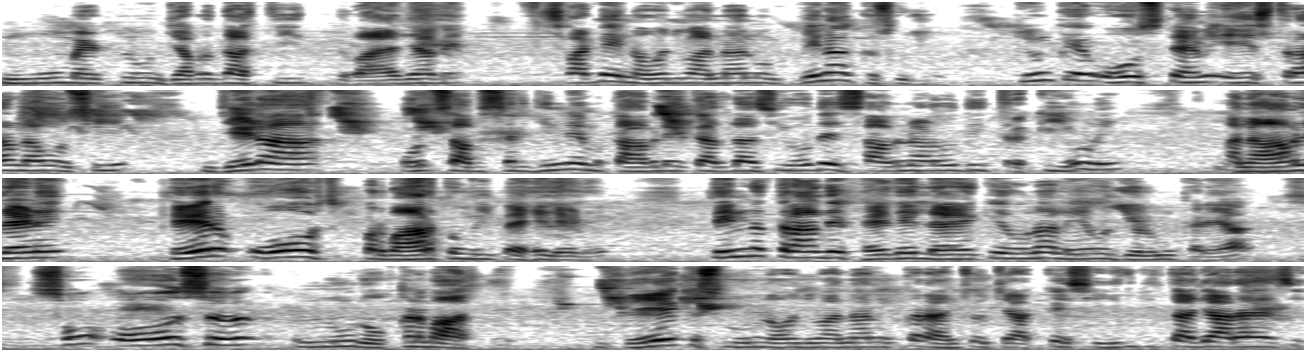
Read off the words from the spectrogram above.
ਮੂਵਮੈਂਟ ਨੂੰ ਜ਼ਬਰਦਸਤੀ ਦਬਾਇਆ ਜਾਵੇ। ਸਾਡੇ ਨੌਜਵਾਨਾਂ ਨੂੰ ਬਿਨਾਂ ਕਸੂਰ ਕਿਉਂਕਿ ਉਸ ਟਾਈਮ ਇਸ ਤਰ੍ਹਾਂ ਦਾ ਉਹ ਸੀ ਜਿਹੜਾ ਪੁਲਿਸ ਅਫਸਰ ਜਿਹਨੇ ਮੁਕਾਬਲੇ ਕਰਦਾ ਸੀ, ਉਹਦੇ ਹਿਸਾਬ ਨਾਲ ਉਹਦੀ ਤਰੱਕੀ ਹੋਣੀ, ਇਨਾਮ ਲੈਣੇ, ਫਿਰ ਉਸ ਪਰਿਵਾਰ ਤੋਂ ਵੀ ਪੈਸੇ ਲੈਣੇ। ਤਿੰਨ ਤਰ੍ਹਾਂ ਦੇ ਫਾਇਦੇ ਲੈ ਕੇ ਉਹਨਾਂ ਨੇ ਉਹ ਜ਼ੁਲਮ ਕਰਿਆ। ਸੋ ਉਸ ਨੂੰ ਰੋਕਣ ਵਾਸਤੇ ਬੇਕਸੂਰ ਨੌਜਵਾਨਾਂ ਨੂੰ ਘਰਾਂ ਚੋਂ ਚੱਕ ਕੇ ਸ਼ਹੀਦ ਕੀਤਾ ਜਾ ਰਿਹਾ ਸੀ।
